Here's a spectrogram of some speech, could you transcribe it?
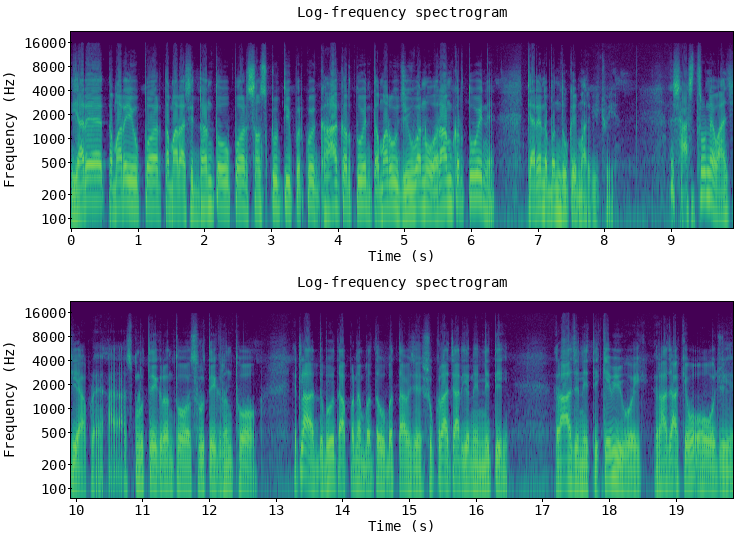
જ્યારે તમારી ઉપર, તમારા સિદ્ધાંતો ઉપર, સંસ્કૃતિ ઉપર કોઈ ઘા કરતું હોય ને, તમારું જીવવાનું આરામ કરતું હોય ને, ત્યારે એને બંદૂકે મારવી જોઈએ. શાસ્ત્રોને વાંચીએ આપણે. આ સ્મૃતિ ગ્રંથો, શ્રુતિ ગ્રંથો, એટલા અદ્ભુત આપણને બધું, બતાવે છે. શુક્રાચાર્યની નીતિ રાજનીતિ કેવી હોય, રાજા કેવો હોવો જોઈએ,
